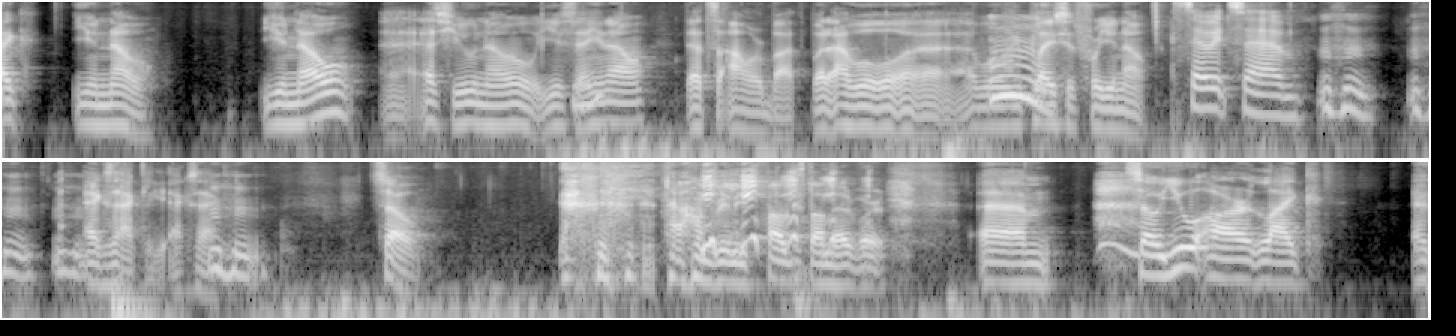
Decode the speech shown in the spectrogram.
like you know, you know, uh, as you know, you say, you Mm-hmm. know, that's our but, But I will, uh, I will Mm. replace it for you now. so it's um. mhm. Exactly, exactly. Mm-hmm. So now I'm really focused on that word. Um, so you are like a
